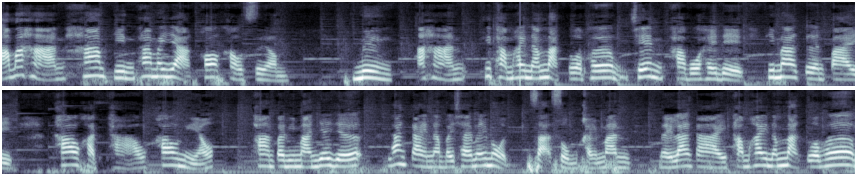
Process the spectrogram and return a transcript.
สามอาหารห้ามกินถ้าไม่อยากข้อเข่าเสื่อม 1. อาหารที่ทำให้น้ำหนักตัวเพิ่ม เช่น คาร์โบไฮเดรตที่มากเกินไป ข้าวขัดขาว ข้าวเหนียว ทานปริมาณเยอะๆ ร่างกายนำไปใช้ไม่หมด สะสมไขมันในร่างกายทำให้น้ำหนักตัวเพิ่ม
